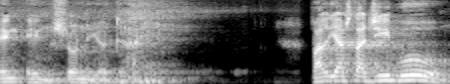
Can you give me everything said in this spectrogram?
ing ingsun ya dai. Fal yastajibu.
